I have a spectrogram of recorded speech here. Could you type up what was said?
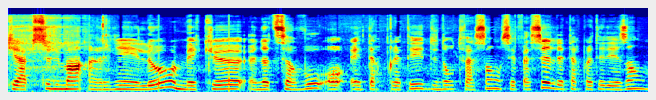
qu'il n'y a absolument rien là, mais que notre cerveau a interprété d'une autre façon. C'est facile d'interpréter des ondes.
